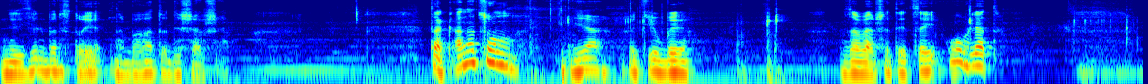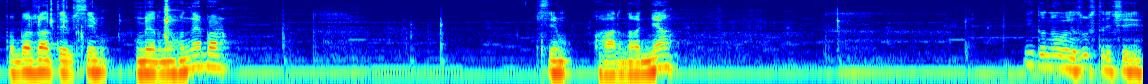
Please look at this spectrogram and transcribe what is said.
Нізільбер стоїть набагато дешевше. Так, а на цьому я хотів би завершити цей огляд. Побажати всім мирного неба. Всім гарного дня. І до нових зустрічей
